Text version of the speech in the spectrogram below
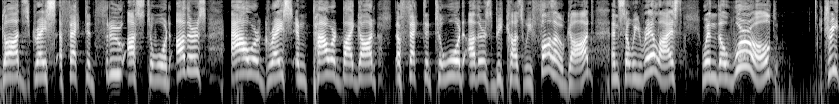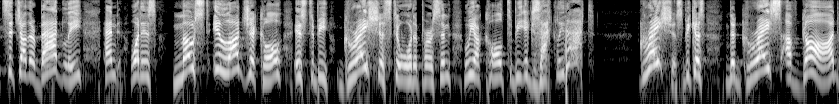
God's grace affected through us toward others, our grace empowered by God affected toward others because we follow God. And so we realized when the world treats each other badly, and what is most illogical is to be gracious toward a person, we are called to be exactly that. Gracious, because the grace of God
